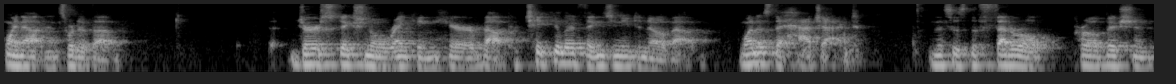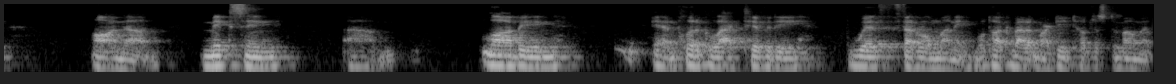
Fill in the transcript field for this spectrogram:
point out in sort of a jurisdictional ranking here about particular things you need to know about. One is the Hatch Act. And this is the federal prohibition on um, mixing um, lobbying and political activity with federal money. We'll talk about it in more detail just a moment.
